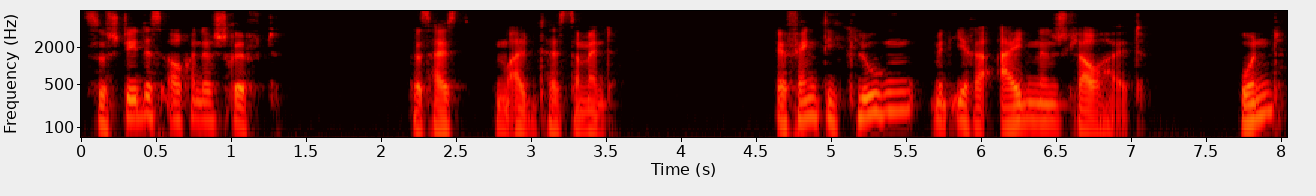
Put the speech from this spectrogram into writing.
So steht es auch in der Schrift. Das heißt im Alten Testament. Er fängt die Klugen mit ihrer eigenen Schlauheit. Und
